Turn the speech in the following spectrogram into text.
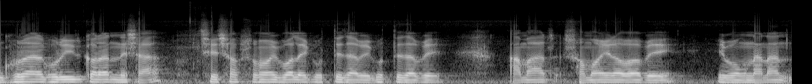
ঘোরাঘুরি করার নেশা। সে সব সময় বলে, ঘুরতে যাবে ঘুরতে যাবে। আমার সময়ের অভাবে এবং নানান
